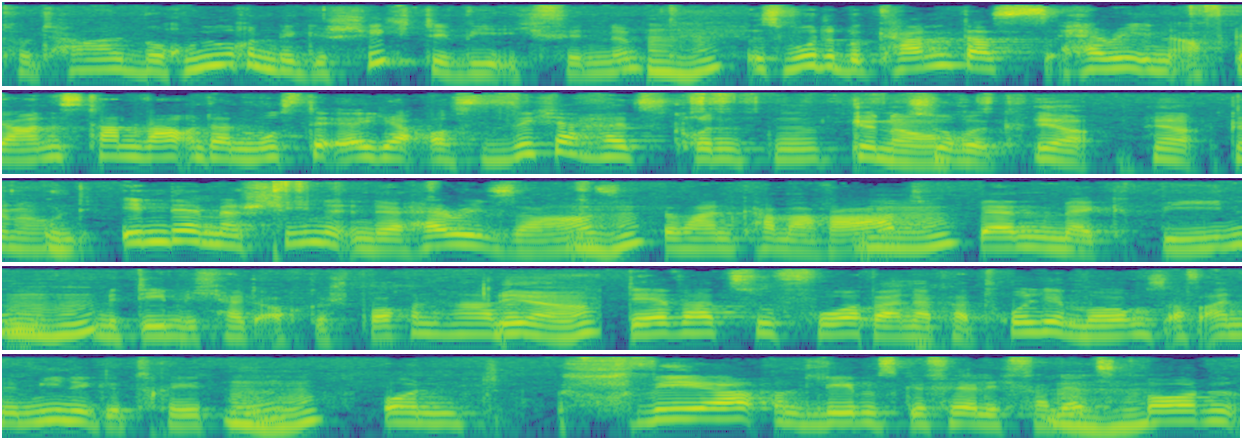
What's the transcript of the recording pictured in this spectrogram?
total berührende Geschichte, wie ich finde. Mhm. Es wurde bekannt, dass Harry in Afghanistan war und dann musste er ja aus Sicherheitsgründen genau. zurück. Ja, ja, genau. Und in der Maschine, in der Harry saß, mhm. sein Kamerad mhm. Ben McBean, mhm. mit dem ich halt auch gesprochen habe, ja. der war zuvor bei einer Patrouille morgens auf eine Mine getreten mhm. und schwer und lebensgefährlich verletzt mhm. worden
